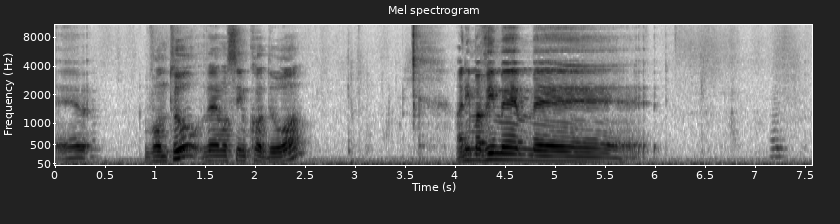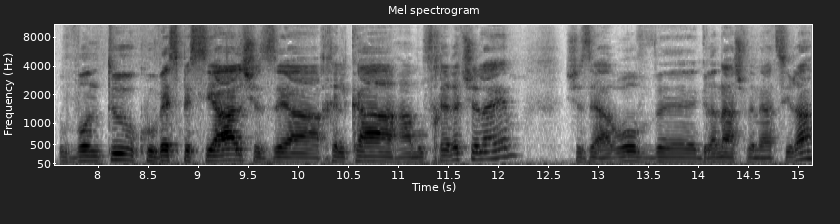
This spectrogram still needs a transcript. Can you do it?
uh, וונטו, והם עושים קוד דורון. אני מביא מהם וונטו קובה ספציאל, שזה החלקה המובחרת שלהם, שזה הרוב uh, גרנש ומעצירה.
